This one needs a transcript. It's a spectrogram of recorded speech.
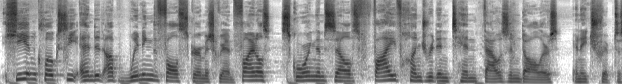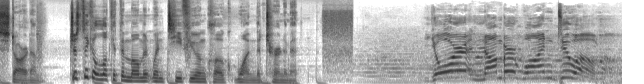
he and Cloakzy ended up winning the Fall Skirmish Grand Finals, scoring themselves $510,000 and a trip to stardom. Just take a look at the moment when Tfue and Cloak won the tournament. Your number one duo.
